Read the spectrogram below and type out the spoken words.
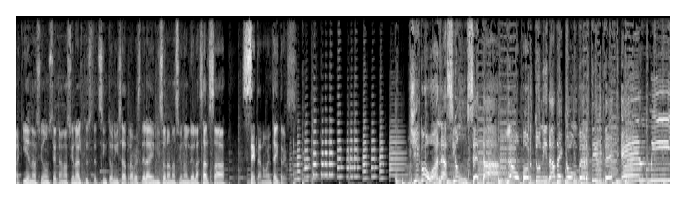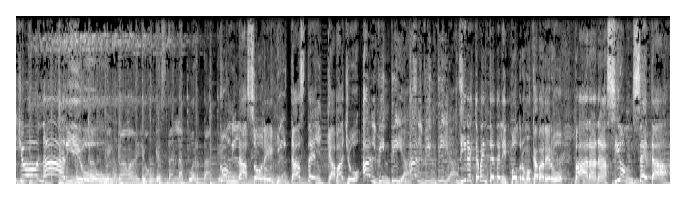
aquí en Nación Z Nacional que usted sintoniza a través de la emisora nacional de la salsa Z93. Llegó a Nación Z la oportunidad de convertirte en millonario. Con las orejitas del caballo Alvin Díaz. Alvin Díaz. Directamente del hipódromo camarero para Nación Z.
